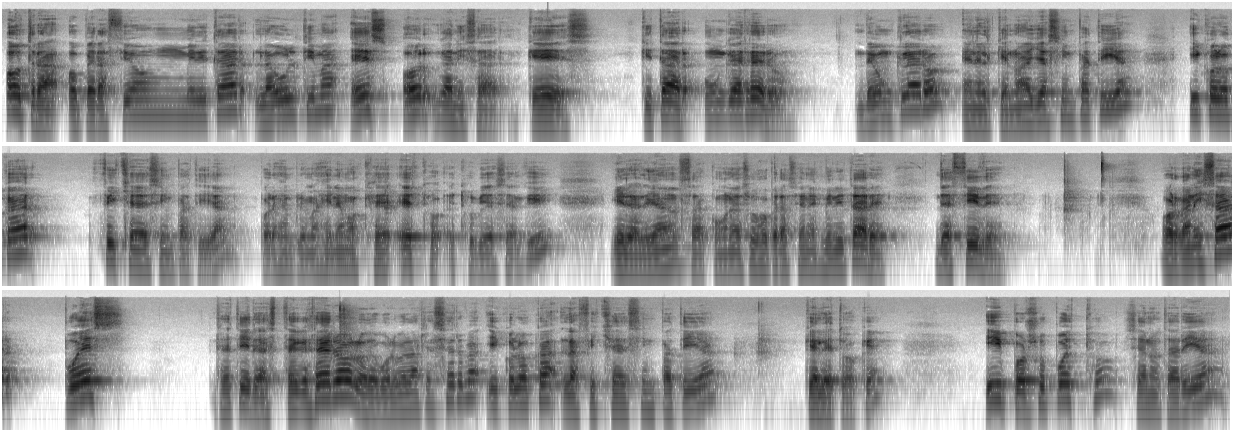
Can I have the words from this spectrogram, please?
otra operación militar, la última, es organizar, que es quitar un guerrero de un claro en el que no haya simpatía y colocar fichas de simpatía. Por ejemplo, imaginemos que esto estuviese aquí y la alianza con una de sus operaciones militares decide organizar, pues retira a este guerrero, lo devuelve a la reserva y coloca la ficha de simpatía que le toque. Y por supuesto se anotaría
